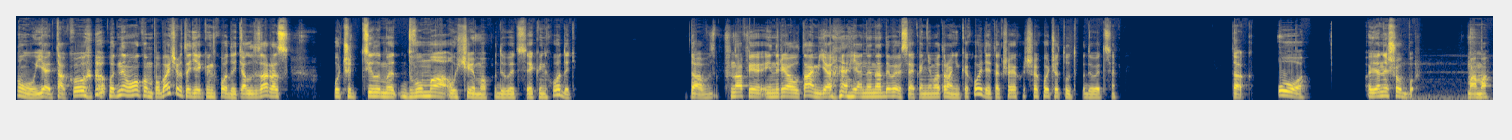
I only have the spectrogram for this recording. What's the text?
Ну, я так, одним оком побачив тоді, як він ходить, але зараз хочу цілими двома очима подивитися, як він ходить. Да, в FNAF in Real Time я, я не надивився, як аніматроніки ходять, так що я ще хочу тут подивитися. Так. О! А я не йшов, бо. Мама.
